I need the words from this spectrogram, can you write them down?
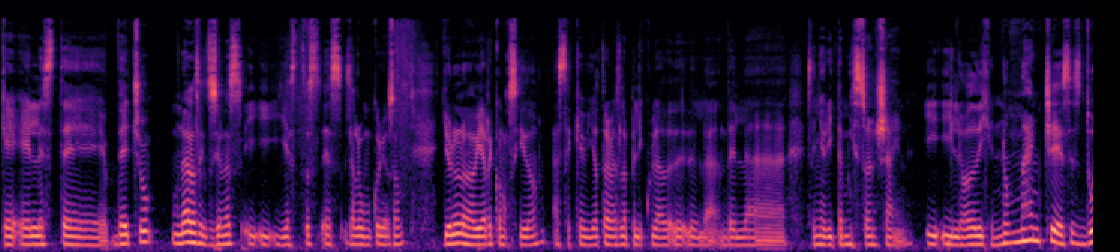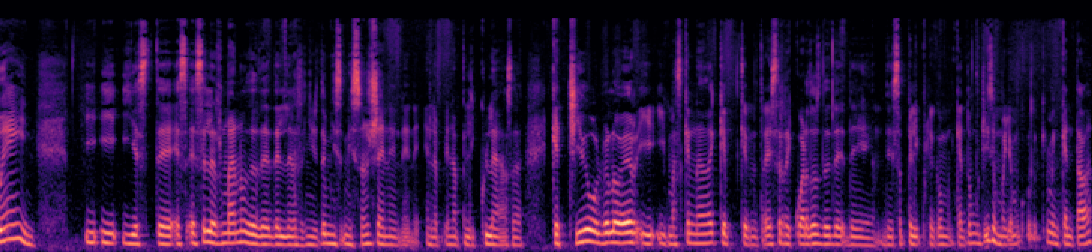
que él, este, de hecho, una de las actuaciones, y, y, y esto es, es, es, algo muy curioso, yo no lo había reconocido hasta que vi otra vez la película de, de la, de la señorita Miss Sunshine. Y, y luego dije, no manches, es Dwayne. Y, este es, es el hermano de, de, la señorita Miss, Miss Sunshine en, en, en, la, en la película. O sea, qué chido volverlo a ver. Y, más que nada que, que me trae ese recuerdos de esa película que me encantó muchísimo. Yo me acuerdo que me encantaba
